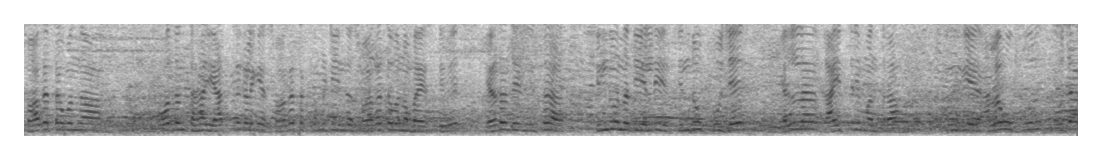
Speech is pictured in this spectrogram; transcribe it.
ಸ್ವಾಗತವನ್ನು, ಹೋದಂತಹ ಯಾತ್ರೆಗಳಿಗೆ ಸ್ವಾಗತ ಕಮಿಟಿಯಿಂದ ಸ್ವಾಗತವನ್ನು ಬಯಸ್ತೀವಿ. ಎರಡನೇ ದಿವಸ ಸಿಂಧು ನದಿಯಲ್ಲಿ ಸಿಂಧು ಪೂಜೆ, ಎಲ್ಲ ಗಾಯತ್ರಿ ಮಂತ್ರ, ಹೀಗೆ ಹಲವು ಪೂಜಾ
